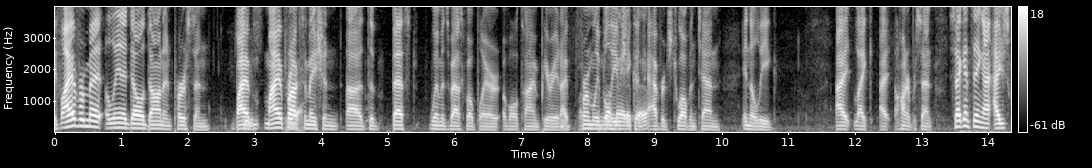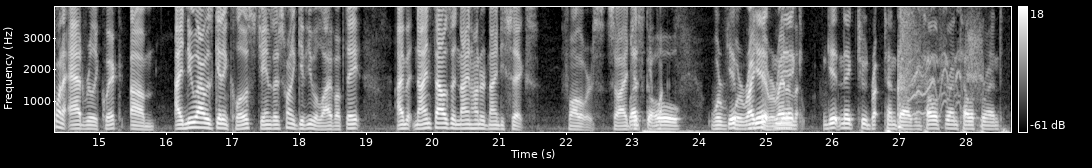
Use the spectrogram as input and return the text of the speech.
if I ever met Elena Delle Donne in person, by my approximation, yeah. uh, the best women's basketball player of all time. Period. I firmly believe she could that. average twelve and ten in the league. I like I 100%. Second thing, I, I just want to add really quick. Um, I knew I was getting close, James. I just want to give you a live update. I'm at 9,996 followers. So I Let's just go. We're, get, we're right there. We're right Nick, on the, Get Nick to 10,000. tell a friend, tell a friend.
